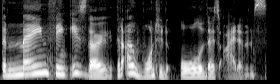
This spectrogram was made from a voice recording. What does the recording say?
The main thing is, though, that I wanted all of those items.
